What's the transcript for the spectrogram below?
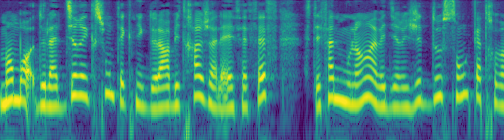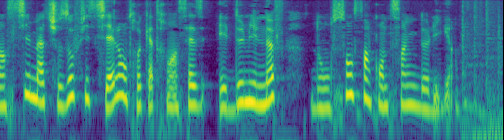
Membre de la direction technique de l'arbitrage à la FFF, Stéphane Moulin avait dirigé 286 matchs officiels entre 96 et 2009, dont 155 de Ligue 1.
